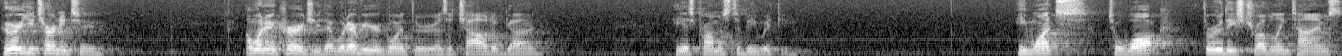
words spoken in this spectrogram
Who are you turning to? I want to encourage you that whatever you're going through as a child of God, He has promised to be with you. He wants to walk through these troubling times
